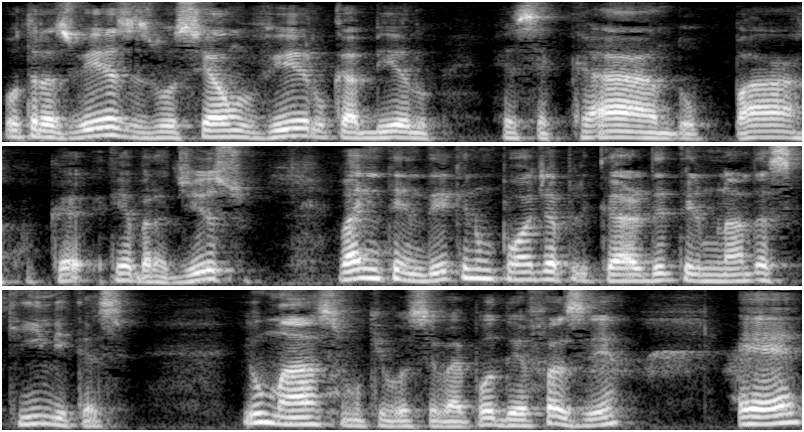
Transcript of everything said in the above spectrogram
Outras vezes, você ao ver o cabelo ressecado, opaco, quebradiço, vai entender que não pode aplicar determinadas químicas. E o máximo que você vai poder fazer é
